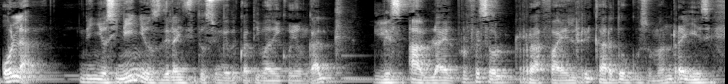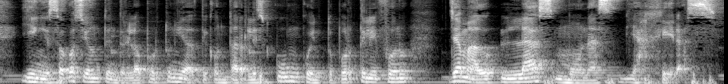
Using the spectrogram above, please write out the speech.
Hola, niños y niños de la institución educativa de Coyongal. Les habla el profesor Rafael Ricardo Guzmán Reyes y en esta ocasión tendré la oportunidad de contarles un cuento por teléfono llamado Las monas viajeras.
